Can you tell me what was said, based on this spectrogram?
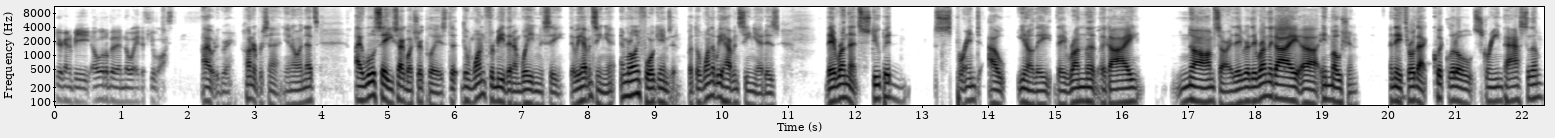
you're going to be a little bit annoyed if you lost. I would agree, hundred percent. You know, and that's I will say you talk about trick plays. The the one for me that I'm waiting to see that we haven't seen yet, and we're only four games in, but the one that we haven't seen yet is they run that stupid sprint out. You know, they they run the the guy. No, I'm sorry. They they run the guy uh, in motion, and they throw that quick little screen pass to them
